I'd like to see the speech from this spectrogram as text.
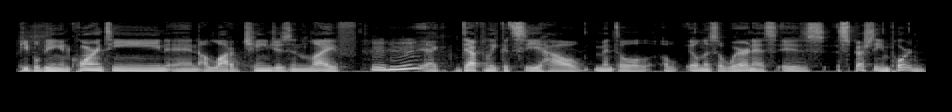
people being in quarantine and a lot of changes in life, mm-hmm. I definitely could see how mental illness awareness is especially important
